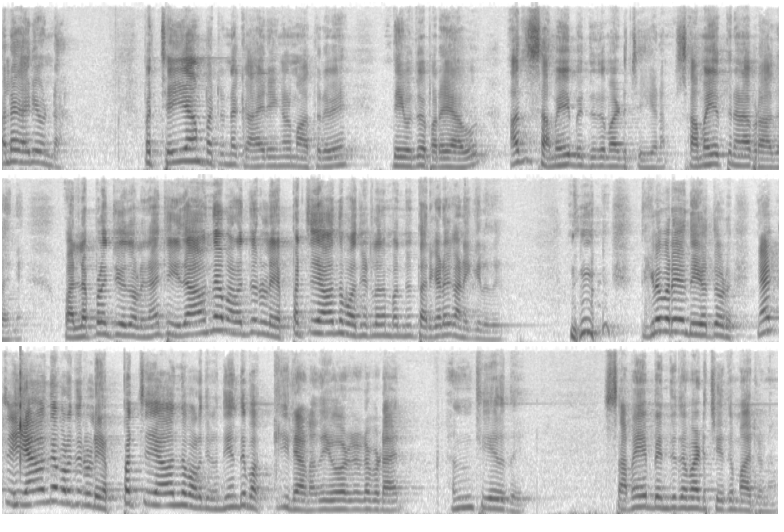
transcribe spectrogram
വല്ല കാര്യമുണ്ടാ? അപ്പം ചെയ്യാൻ പറ്റുന്ന കാര്യങ്ങൾ മാത്രമേ ദൈവത്തോട് പറയാവൂ. അത് സമയബന്ധിതമായിട്ട് ചെയ്യണം. സമയത്തിനാണ് പ്രാധാന്യം. വല്ലപ്പോഴും ചെയ്തോളൂ. ഞാൻ ചെയ്താവുന്നേ പറഞ്ഞിട്ടുള്ളൂ. എപ്പം ചെയ്യാവുന്ന പറഞ്ഞിട്ടുള്ളതെന്ന് പറഞ്ഞ് തരികട കാണിക്കരുത്. നിങ്ങൾ പറയാം ദൈവത്തോട് ഞാൻ ചെയ്യാവുന്നേ പറഞ്ഞിട്ടുള്ളൂ. എപ്പം ചെയ്യാവുന്ന പറഞ്ഞിട്ടുള്ളൂ. നീ എന്ത് വക്കീലാണ് ദൈവം ഇടപെടാൻ? അതൊന്നും ചെയ്യരുത്. സമയബന്ധിതമായിട്ട് ചെയ്തു മാറ്റണം.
